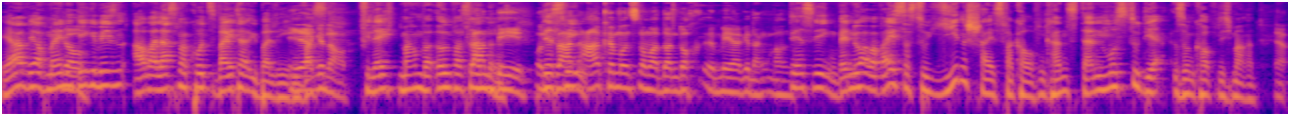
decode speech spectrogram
Ja, wäre auch meine Ja. Idee gewesen, aber lass mal kurz weiter überlegen. Ja, Was- genau. Vielleicht machen wir irgendwas Plan anderes. B. Und deswegen, Plan A können wir uns nochmal dann doch äh, mehr Gedanken machen. Deswegen, wenn du aber weißt, dass du jeden Scheiß verkaufen kannst, dann musst du dir so einen Kopf nicht machen. Ja.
